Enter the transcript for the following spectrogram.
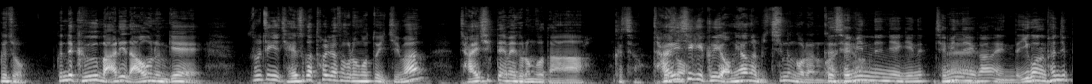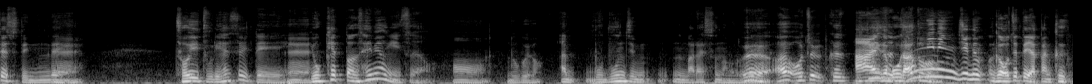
그죠 근데 그 말이 나오는 게 솔직히 재수가 털려서 그런 것도 있지만 자의식 때문에 그런 거다 그쵸. 자의식이 그 영향을 미치는 거라는 그 거예요 재밌는 얘기는 재밌는 네. 얘기가 하나 있는데 이거는 편집될 수도 있는데 네. 저희 둘이 했을 때 네. 욕했던 세 명이 있어요. 어 누구요? 아, 뭐 누군지는 말할 수는 없는데. 왜? 아 어쩔 그 아, 그러니까 뭐 나도- 형님인지는 그러니까 어쨌든 약간 그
